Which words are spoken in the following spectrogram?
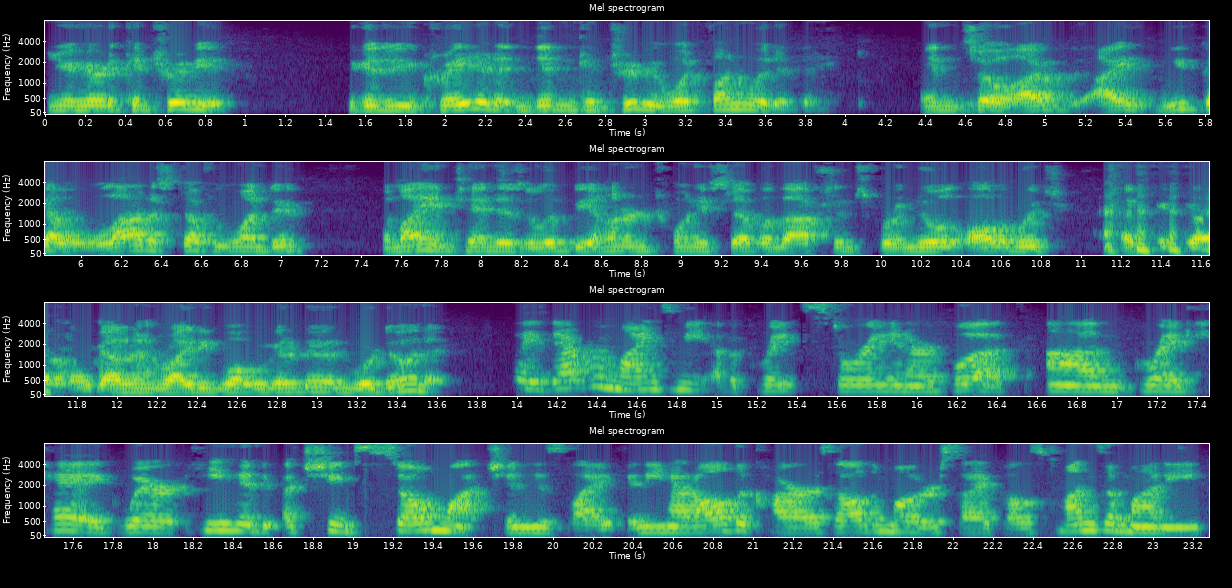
and you're here to contribute. Because if you created it and didn't contribute, what fun would it be? And so I, I we've got a lot of stuff we want to do. And my intent is to be 127 options for renewal, all of which I up. I got in writing what we're going to do, and we're doing it. That reminds me of a great story in our book, um, Greg Hague, where he had achieved so much in his life, and he had all the cars, all the motorcycles, tons of money,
